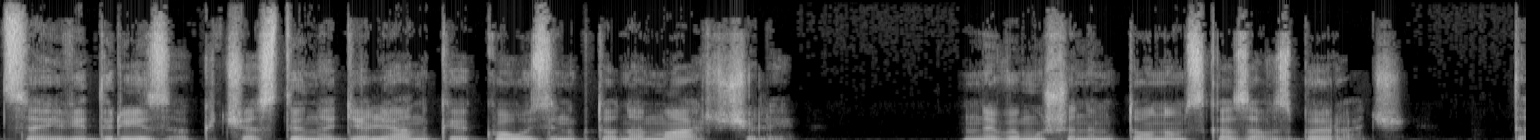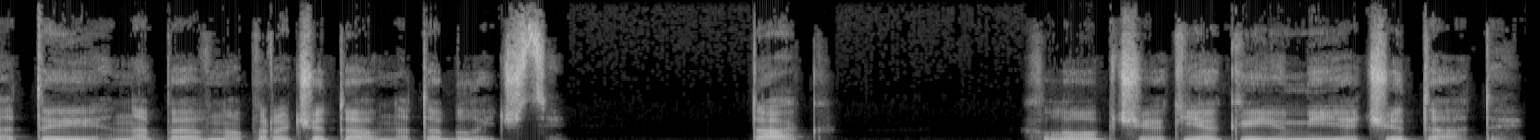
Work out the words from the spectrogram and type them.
Цей відрізок частина ділянки Коузінгтона Марчелі, невимушеним тоном сказав збирач. Та ти, напевно, прочитав на табличці. Так. Хлопчик, який уміє читати.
